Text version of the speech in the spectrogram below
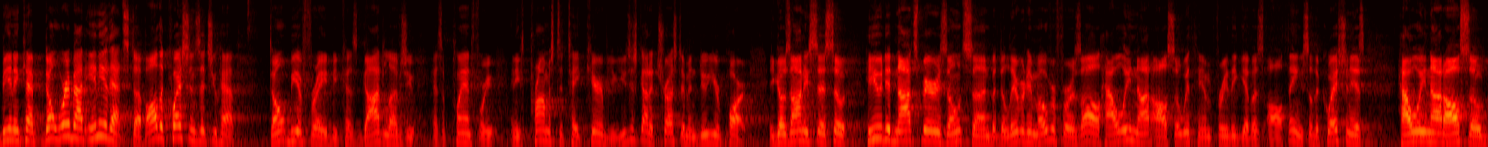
being in cap. Don't worry about any of that stuff. All the questions that you have. Don't be afraid because God loves you, has a plan for you, and He's promised to take care of you. You just got to trust Him and do your part. He goes on, he says, So he who did not spare his own son, but delivered him over for us all, how will he not also with him freely give us all things? So the question is, how will he not also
